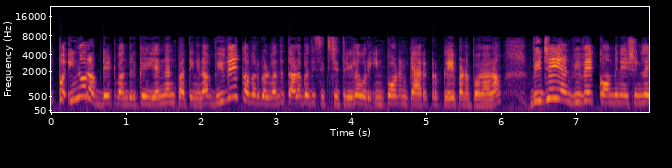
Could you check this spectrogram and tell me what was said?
இப்போ இன்னொரு அப்டேட் வந்திருக்கு. என்னன்னு பார்த்தீங்கன்னா விவேக் அவர்கள் வந்து தளபதி சிக்ஸ்டி த்ரீல ஒரு இம்பார்ட்டன்ட் கேரக்டர் ப்ளே பண்ண போறாராம். விஜய் அண்ட் விவேக் காம்பினேஷன்ல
